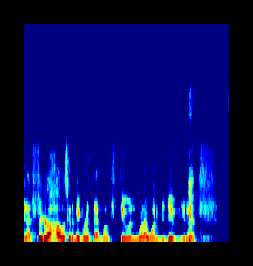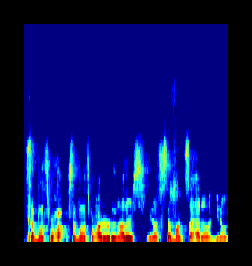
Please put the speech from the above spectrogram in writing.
and I'd figure out how I was going to make rent that month, doing what I wanted to do. You know, yeah. Yep. some months were some months were harder than others. You know, some months I had a you know,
